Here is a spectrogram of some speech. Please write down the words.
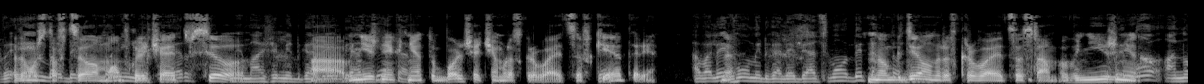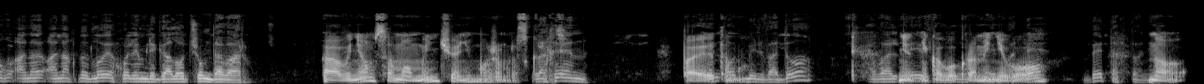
потому что в целом он включает все, а в нижних нету больше, чем раскрывается в кетере. Да? Но где он раскрывается сам? В нижних. А в нем самом мы ничего не можем раскрыть. Поэтому нет никого, кроме него, но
